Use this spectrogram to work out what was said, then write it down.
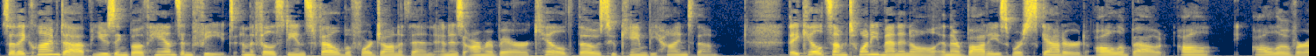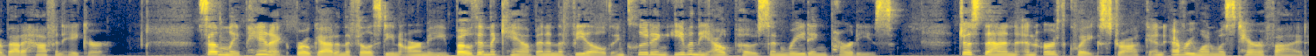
So they climbed up, using both hands and feet, and the Philistines fell before Jonathan, and his armor bearer killed those who came behind them. They killed some twenty men in all, and their bodies were scattered all about all all over about a half an acre. Suddenly, panic broke out in the Philistine army, both in the camp and in the field, including even the outposts and raiding parties. Just then, an earthquake struck, and everyone was terrified.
